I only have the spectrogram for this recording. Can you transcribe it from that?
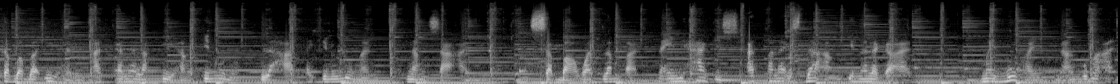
Kababaihan at kalalakihang pinuno, lahat ay tinulungan ng saan. Sa bawat lambat na inihagis at palaisdaang inalagaan, may buhay na gumaan.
